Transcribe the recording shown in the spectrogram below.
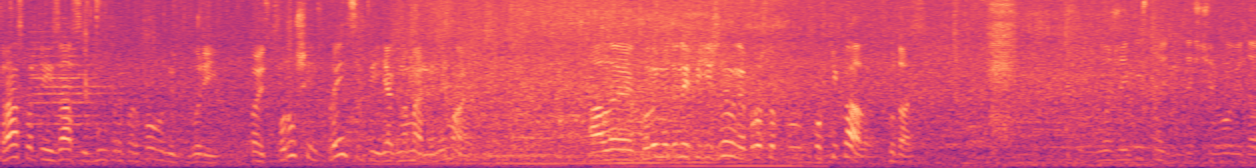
Транспортний засіб був припаркований в дворі. Тобто порушень, в принципі, як на мене, немає. Але коли ми до них підійшли, вони просто повтікали кудись. Може дійсно десь чергові дав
